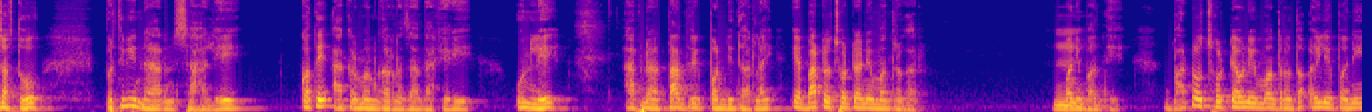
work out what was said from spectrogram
जस्तो पृथ्वीनारायण शाहले कतै आक्रमण गर्न जाँदाखेरि उनले आफ्ना तान्त्रिक पण्डितहरूलाई ए बाटो छोट्याउने मन्त्र गर। पनि भन्थे। बाटो छोट्याउने मन्त्र त अहिले पनि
